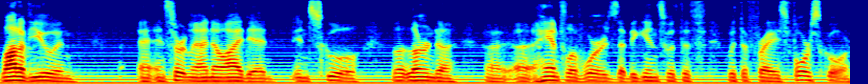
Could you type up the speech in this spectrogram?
A lot of you and and certainly I know I did in school, learned a, a handful of words that begins with the, with the phrase fourscore.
